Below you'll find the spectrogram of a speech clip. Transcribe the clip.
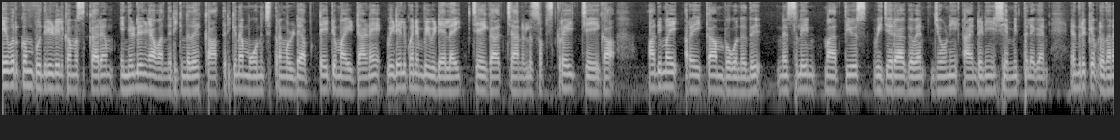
ഏവർക്കും പുതിയടിയിൽ നമസ്കാരം ഇന്നിടയിൽ ഞാൻ വന്നിരിക്കുന്നത് കാത്തിരിക്കുന്ന മൂന്ന് ചിത്രങ്ങളുടെ അപ്ഡേറ്റുമായിട്ടാണ്. വീഡിയോയിൽ കൊനുമ്പ് വീഡിയോ ലൈക്ക് ചെയ്യുക ചാനൽ സബ്സ്ക്രൈബ് ചെയ്യുക. ആദ്യമായി അറിയിക്കാൻ പോകുന്നത് നെസ്ലിൻ മാത്യൂസ് വിജയരാഘവൻ ജോണി ആന്റണി ഷെമിത്തലകൻ എന്നൊക്കെ പ്രധാന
